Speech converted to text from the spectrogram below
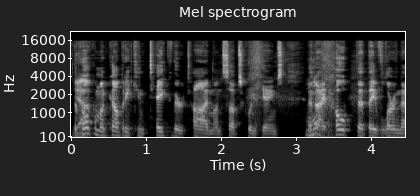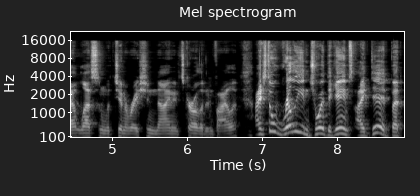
The Yeah. Pokemon Company can take their time on subsequent games, and I hope that they've learned that lesson with Generation 9 and Scarlet and Violet. I still really enjoyed the games. I did, but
